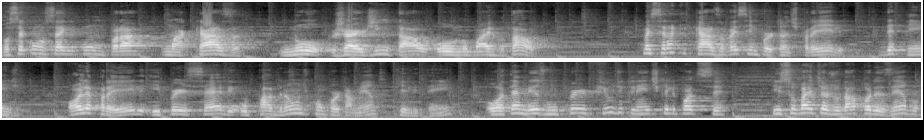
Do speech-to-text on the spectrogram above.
você consegue comprar uma casa no jardim tal ou no bairro tal? Mas será que casa vai ser importante para ele? Depende. Olha para ele e percebe o padrão de comportamento que ele tem ou até mesmo o perfil de cliente que ele pode ser. Isso vai te ajudar, por exemplo,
